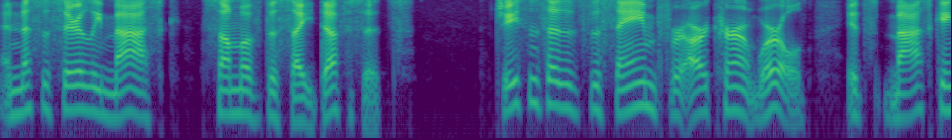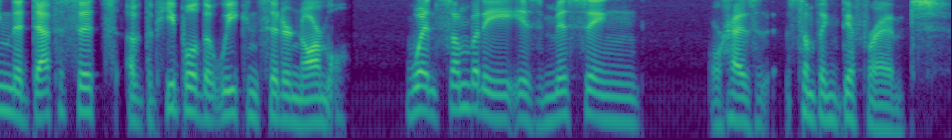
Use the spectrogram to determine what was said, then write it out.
and necessarily mask some of the sight deficits. Jason says it's the same for our current world. It's masking the deficits of the people that we consider normal. When somebody is missing or has something different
